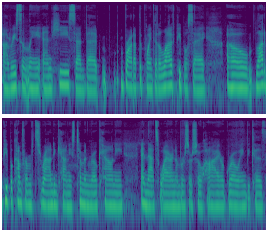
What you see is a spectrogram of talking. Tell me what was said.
uh, recently, and he said that, brought up the point that a lot of people say, oh, a lot of people come from surrounding counties to Monroe County, and that's why our numbers are so high or growing because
